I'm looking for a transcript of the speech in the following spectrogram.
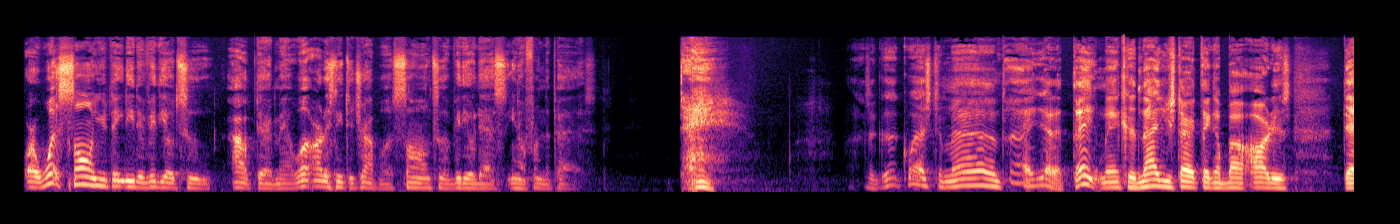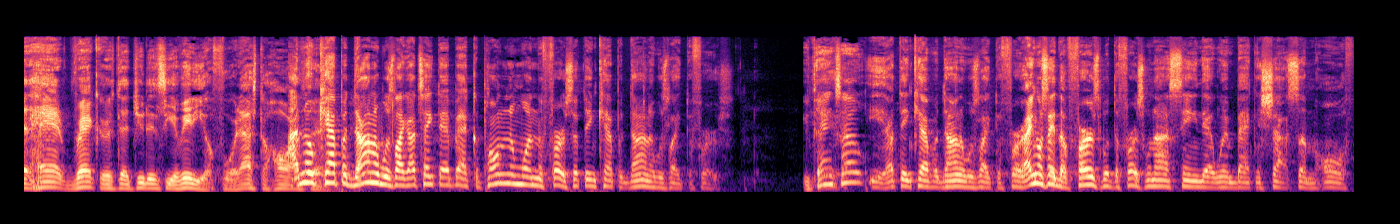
or what song you think need a video to out there, man? What artists need to drop a song to a video that's you know from the past? damn. That's a good question, man. You gotta think, man, because now you start thinking about artists that had records that you didn't see a video for. That's the hard I know thing. Cappadonna was like. I take that back. Capone won the first. I think Cappadonna was like the first. You think so? Yeah, I think Cappadonna was like the first. I ain't gonna say the first, but the first one I seen that went back and shot something off.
